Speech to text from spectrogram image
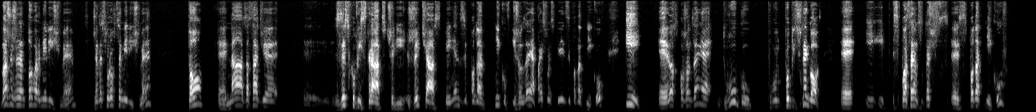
Waży, że ten towar mieliśmy, że te surowce mieliśmy, to e, na zasadzie e, zysków i strat, czyli życia z pieniędzy podatników i rządzenia państwa z pieniędzy podatników i e, rozporządzenie długu pu- publicznego i, i spłacając to też z, z podatników,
